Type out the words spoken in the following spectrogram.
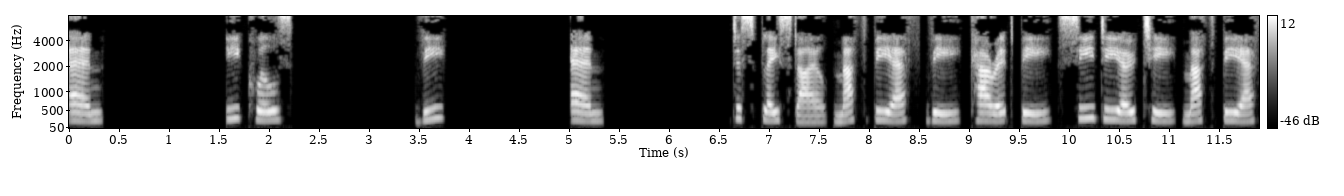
N equals V N display style math V caret B C dot math BF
